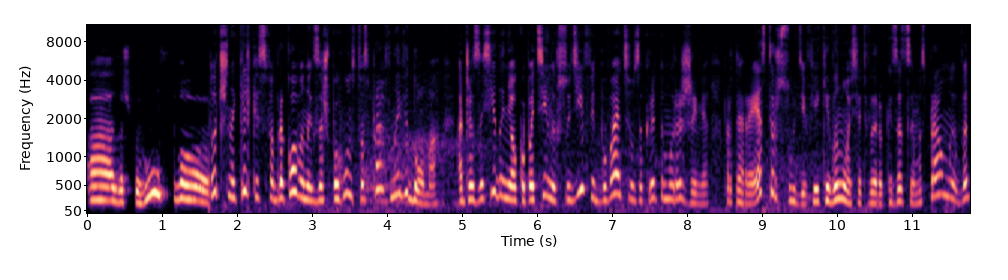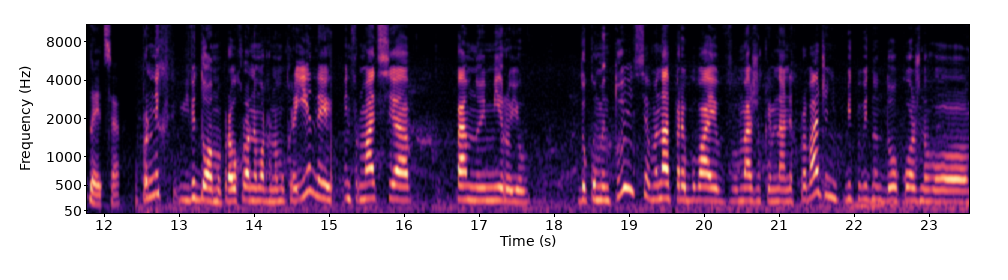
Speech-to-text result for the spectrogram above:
а, за шпигунство, Точна кількість сфабрикованих за шпигунство справ невідома, адже засідання окупаційних судів відбувається у закритому режимі. Проте реєстр суддів, які виносять вироки за цими справами, ведеться. Про них відомо правоохоронним органам України. Інформація певною мірою документується. Вона перебуває в межах кримінальних проваджень відповідно до кожного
